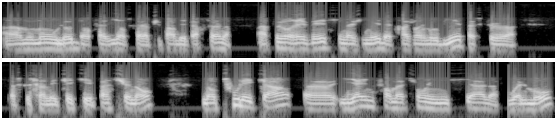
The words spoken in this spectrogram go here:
à un moment ou l'autre dans sa vie, en tout cas la plupart des personnes, un peu rêvé, s'imaginer d'être agent immobilier parce que parce que c'est un métier qui est passionnant. Dans tous les cas, euh, il y a une formation initiale Wellmo,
